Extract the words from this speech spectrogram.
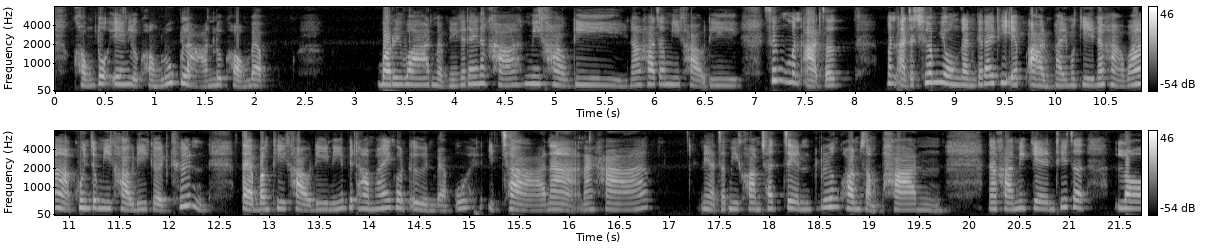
ๆ ของตัวเองหรือของลูกหลานหรือของแบบ บริวารแบบนี้ก็ได้นะคะ มีข่าวดีนะคะ จะมีข่าวดี ซึ่งมันอาจจะมันอาจจะเชื่อมโยงกันก็ได้ที่เอฟอ่านไปเมื่อกี้นะคะ ว่าคุณจะมีข่าวดีเกิดขึ้น แต่บางทีข่าวดีนี้ไปทำให้คนอื่นแบบอุ้ยอิจฉาน่ะนะคะเนี่ยจะมีความชัดเจนเรื่องความสัมพันธ์นะคะ มีเกณฑ์ที่จะรอ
